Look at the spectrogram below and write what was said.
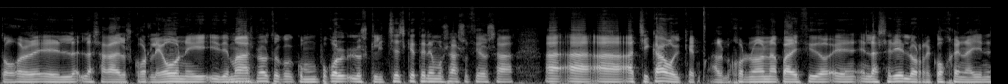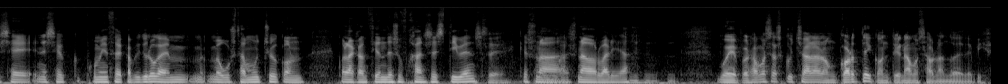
todo el- la saga de los Corleone y, y demás, ¿no? Como un poco los clichés que tenemos asociados a, a- a- a- a Chicago y que a lo mejor no han aparecido en, en la serie, los recogen ahí en ese, en ese comienzo de capítulo que a mí me- gusta mucho con, con la canción de Sufjan Stevens, que es una, es una barbaridad. Muy bien, pues vamos a escuchar ahora un corte y continuamos hablando de The Beef.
